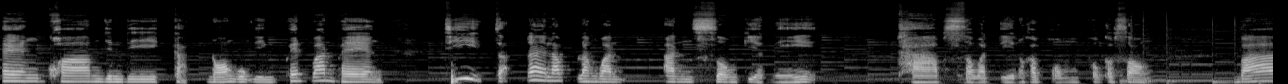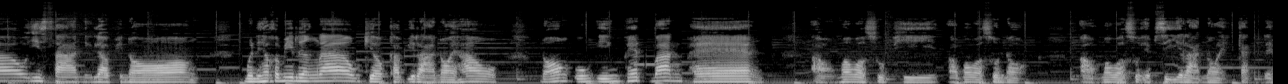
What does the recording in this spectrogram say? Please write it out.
แสดงความยินดีกับน้องอุ๋งอิงเพชรบ้านแพง ที่จะได้รับรางวัลอันทรงเกียรตินี้ครับสวัสดีนะครับผมพบกับช่องบ่าวอีสานอีกแล้วพี่น้องมื้อนี้เราก็มีเรื่องราเกี่ยวกับอีหลาน้อยเราน้องอุ๋งอิงเพชรบ้านแพง เอามาว้าสู่พีเอามาว้าสู่น้อง เอามาว้าสู่ FC อีหลาน้อยกันได้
